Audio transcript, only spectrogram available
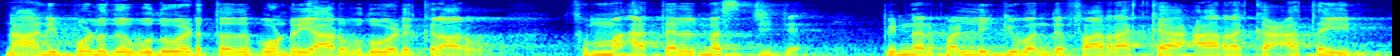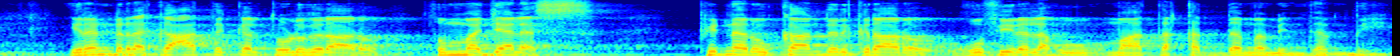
நான் இப்பொழுது உது எடுத்தது போன்று யார் உது எடுக்கிறாரோ? சும்மா அத்தல் மஸ்ஜித். பின்னர் பள்ளிக்கு வந்து ஃபரக்க அரக்க அத்தையின் இரண்டு ரக்க ஆத்துக்கள் தொழுகிறாரோ? சும்ம ஜலஸ். பின்னர் உட்கார்ந்து இருக்கிறாரோ குஃபிர அலஹூ மா தகத்தம மின் தம்பி.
